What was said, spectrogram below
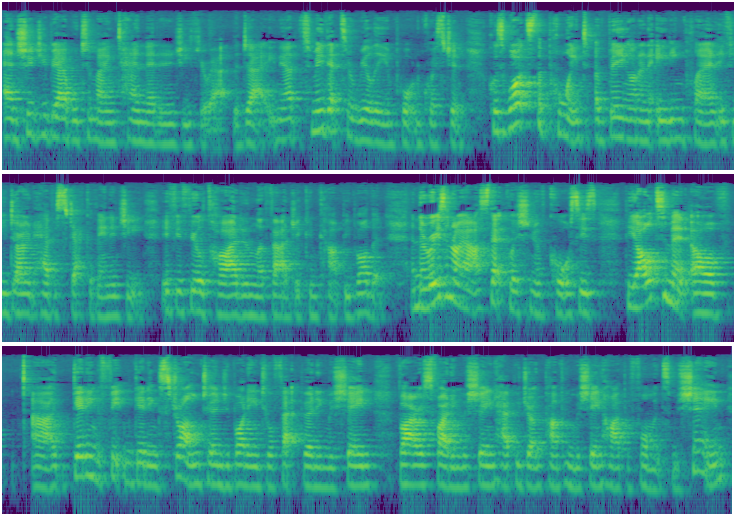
and should you be able to maintain that energy throughout the day? Now, to me, that's a really important question because what's the point of being on an eating plan if you don't have a stack of energy, if you feel tired and lethargic and can't be bothered? And the reason I ask that question, of course, is the ultimate of uh, getting fit and getting strong turns your body into a fat burning machine, virus fighting machine, happy drug pumping machine, high performance machine.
